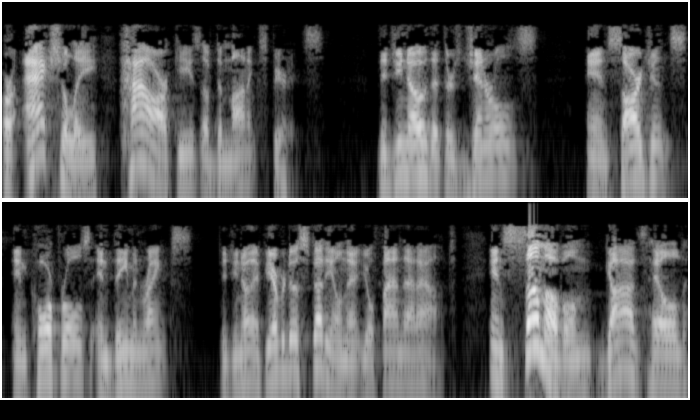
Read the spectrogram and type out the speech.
are actually hierarchies of demonic spirits. Did you know that there's generals and sergeants and corporals in demon ranks. Did you know that? If you ever do a study on that, you'll find that out. And some of them, God's held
